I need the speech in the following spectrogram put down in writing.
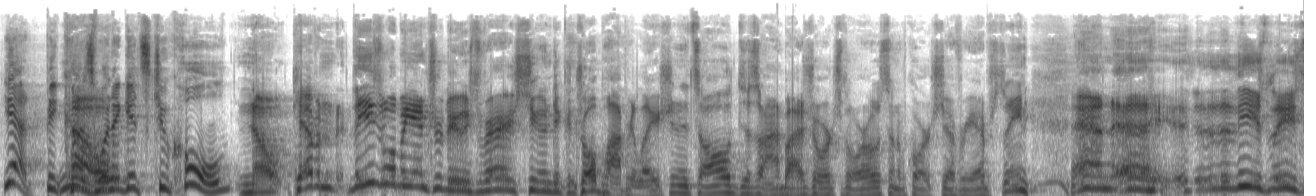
Yeah, because No. when it gets too cold, No, Kevin, these will be introduced very soon to control population. It's all designed by George Soros and, of course, Jeffrey Epstein. And uh, these, these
